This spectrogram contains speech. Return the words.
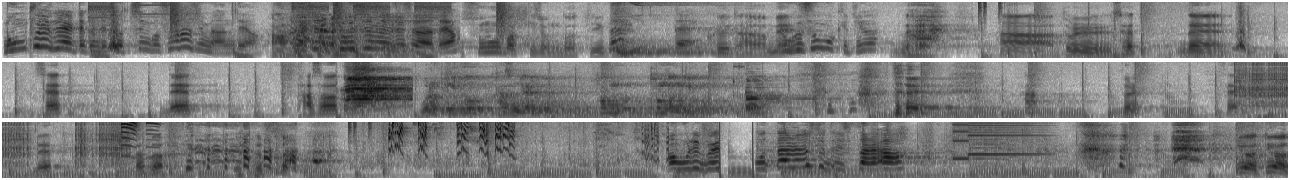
몸풀기 할 때 근데 저 친구 쓰러지면 안 돼요. 아, 조심, 네. 조심해 주셔야 돼요. 20바퀴 정도 뛰고 네. 그 다음에 여기 숨 먹게 돼요? 네. 하나 둘 셋 넷 셋 넷 다섯. 무릎 펴고 가슴 열고. 통, 통 넘기고. 둘. 하나 둘 셋 넷 다섯 여섯. 아 우리 몇 못 따를 수도 있어요 뛰어 뛰어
